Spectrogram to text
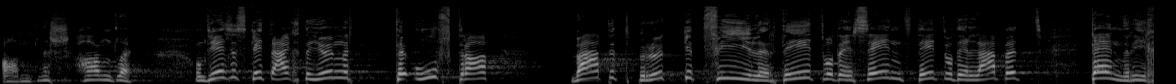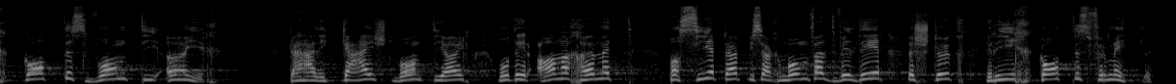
anders handeln. Und Jesus gibt eigentlich den Jüngern den Auftrag, werdet Brückenpfeiler, dort, wo ihr seid, dort, wo ihr lebt, denn Reich Gottes wohnt in euch. Der Heilige Geist wohnt in euch, wo ihr ankommt, passiert etwas in eurem Umfeld, weil ihr ein Stück Reich Gottes vermittelt.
